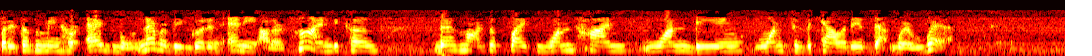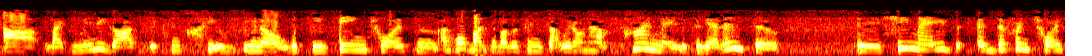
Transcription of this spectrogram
But it doesn't mean her eggs will never be good in any other time because there's not just like one time, one being, one physicality that we're with. Uh, like mini gods, we can, you know, with these being choice and a whole bunch of other things that we don't have time maybe to get into she made a different choice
